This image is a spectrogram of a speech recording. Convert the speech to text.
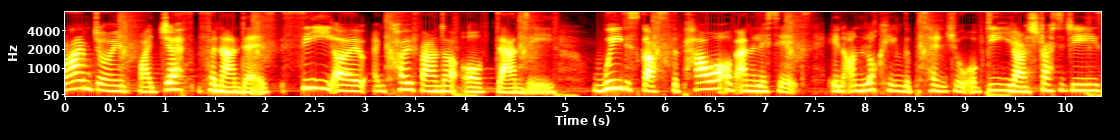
I'm joined by Jeff Fernandez, CEO and co founder of Dandi. We discuss the power of analytics in unlocking the potential of DEI strategies,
